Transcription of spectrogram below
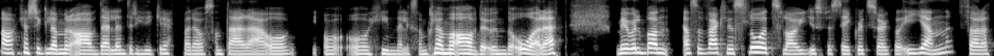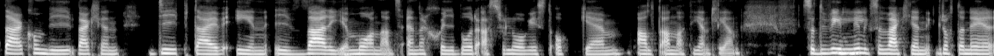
ja, kanske glömmer av det eller inte riktigt greppar det och sånt där och, och, och hinner liksom glömma av det under året. Men jag vill bara alltså verkligen slå ett slag just för Sacred Circle igen för att där kommer vi verkligen deep dive in i varje månads energi både astrologiskt och eh, allt annat egentligen. Så att vill ni mm. liksom verkligen grotta ner,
